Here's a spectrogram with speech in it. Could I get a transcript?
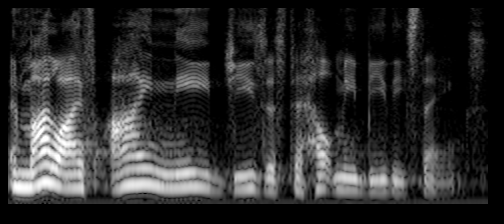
In my life, I need Jesus to help me be these things.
